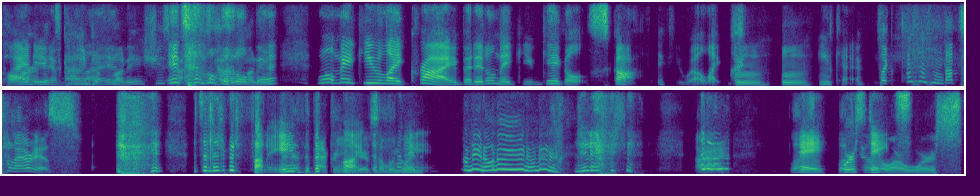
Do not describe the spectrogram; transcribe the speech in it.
content I par. need It's kind life. of funny. She's It's kind, a she's little funny. bit. Won't make you like cry, but it'll make you giggle, scoff, if you will. Like, Mm, mm. okay, It's like "Mhm, that's hilarious. it's a little bit funny. And in the background, you hear kind of someone going, funny. No, no, no, no, no, no. All right. Let's, Hey, let's worst dates. Our worst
